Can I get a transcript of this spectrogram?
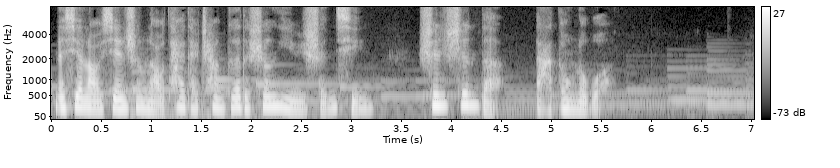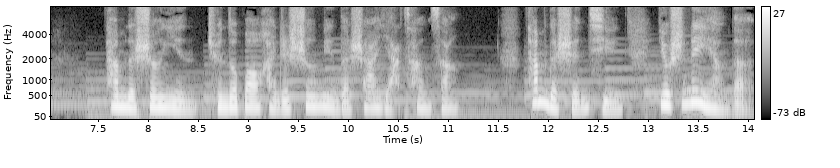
那些老先生、老太太唱歌的声音与神情，深深地打动了我。他们的声音全都包含着生命的沙哑沧桑。他们的神情又是那样的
